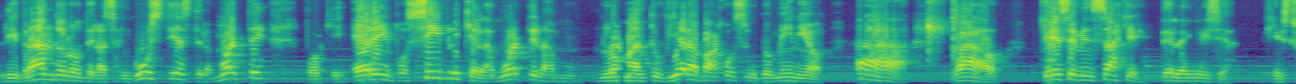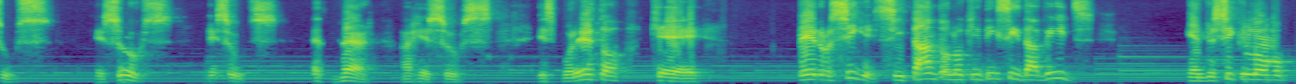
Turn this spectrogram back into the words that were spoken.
librándolo de las angustias de la muerte, porque era imposible que la muerte lo mantuviera bajo su dominio. Ah, wow. ¿Qué es el mensaje de la iglesia? Jesús. Jesús. Jesús. Es ver a Jesús. Es por esto que Pedro sigue citando lo que dice David en versículo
